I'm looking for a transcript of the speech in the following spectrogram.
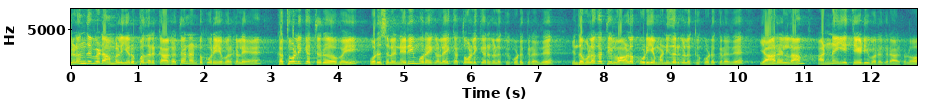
இழந்து விடாமல் இருப்பதற்காகத்தான் அன்புக்குரியவர்களே கத்தோலிக்க திருவை ஒரு சில நெறிமுறைகளை கத்தோலிக்கர்களுக்கு கொடுக்கிறது. இந்த உலகத்தில் வாழக்கூடிய மனிதர்களுக்கு கொடுக்கிறது. யாரெல்லாம் அன்னையை தேடி வருகிறார்களோ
